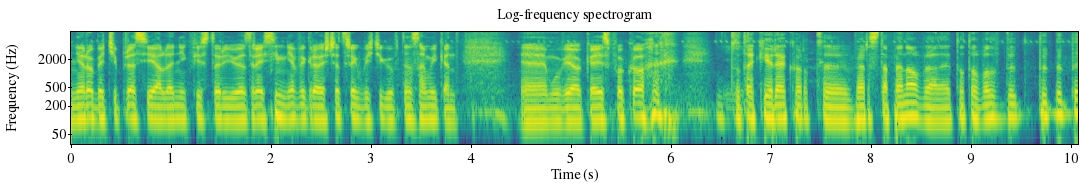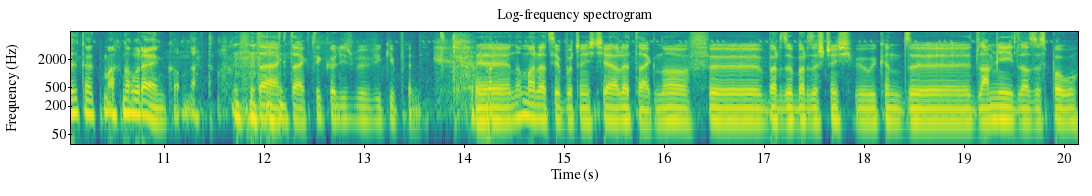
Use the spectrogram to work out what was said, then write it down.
nie robię ci presji, ale nikt w historii US Racing nie wygrał jeszcze trzech wyścigów w ten sam weekend. E, Mówię, okej, spoko. To taki rekord e, Verstappenowy, ale to to Wolf by, by, by, by tak machnął ręką na to. tak, tak, tylko liczby w Wikipedii. E, no ma rację po części, ale tak, no e, bardzo, bardzo szczęśliwy weekend e, dla mnie i dla zespołu.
